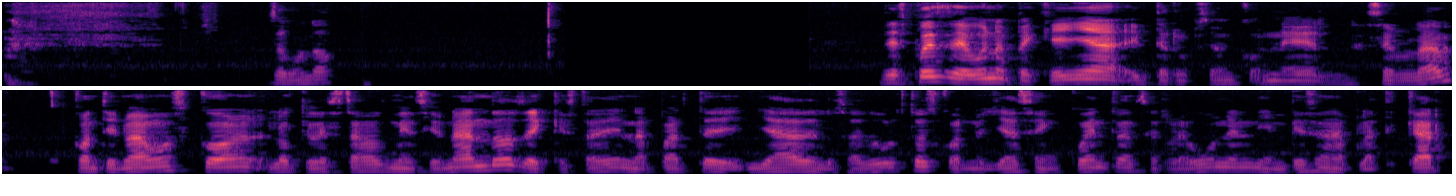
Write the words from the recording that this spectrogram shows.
Un segundo. Después de una pequeña interrupción con el celular, continuamos con lo que les estábamos mencionando, de que está en la parte ya de los adultos, cuando ya se encuentran, se reúnen y empiezan a platicar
